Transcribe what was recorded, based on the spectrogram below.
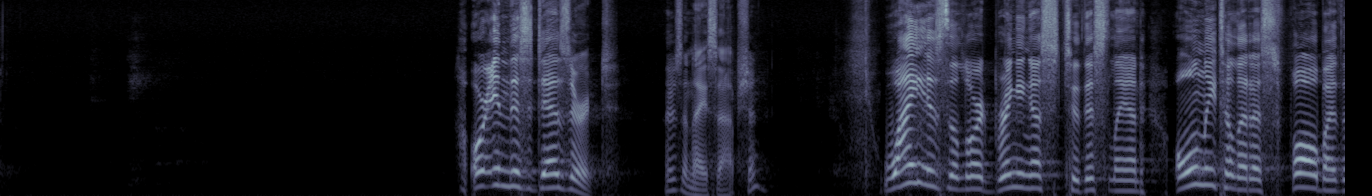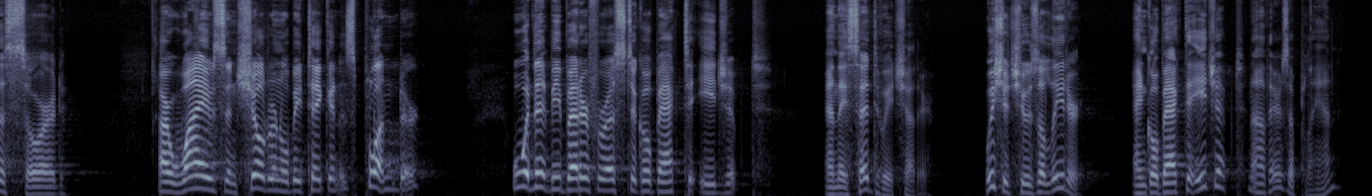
or in this desert. There's a nice option. Why is the Lord bringing us to this land only to let us fall by the sword? Our wives and children will be taken as plunder. Wouldn't it be better for us to go back to Egypt? And they said to each other, We should choose a leader and go back to Egypt. Now, there's a plan.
